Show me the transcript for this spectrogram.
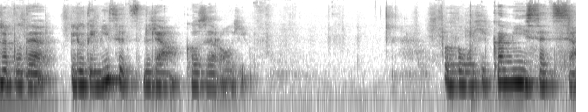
же буде лютий місяць для козирогів? Логіка місяця.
